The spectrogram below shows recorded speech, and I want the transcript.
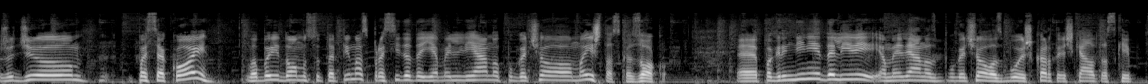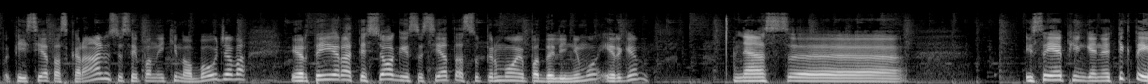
Žodžiu, pasiekoj, labai įdomus sutapimas, prasideda Jemeliano Pugačiovo maištas kazokų. E, pagrindiniai dalyviai, Emilianas Pugačiovas buvo iš karto iškeltas kaip teisėtas karalius, jisai panaikino baudžiavą ir tai yra tiesiogiai susijęta su pirmoju padalinimu irgi, nes e, jisai apjungė ne tik tai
